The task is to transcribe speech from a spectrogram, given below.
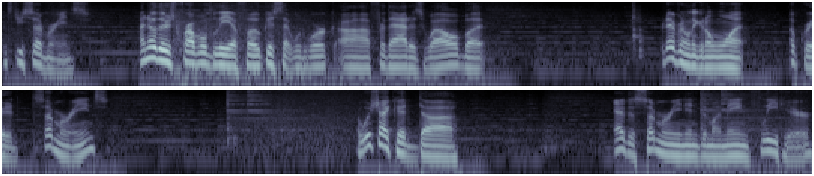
Let's do submarines. I know there's probably a focus that would work uh, for that as well, but we're definitely going to want upgraded submarines. I wish I could uh, add the submarine into my main fleet here,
